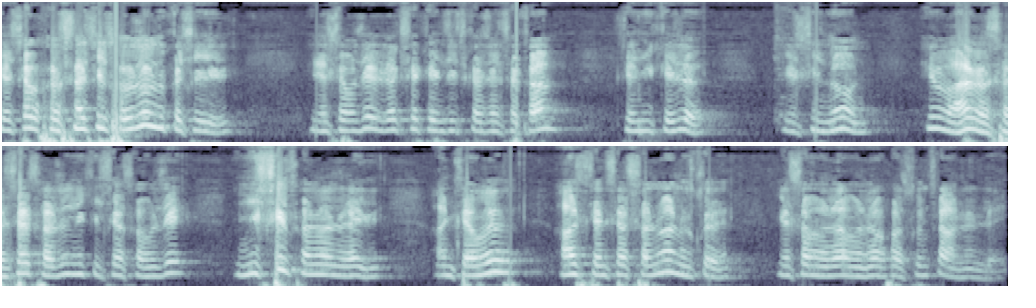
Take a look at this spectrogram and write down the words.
त्याच्या प्रश्नाची सोडवणूक कशी येईल याच्यामध्ये लक्ष केंद्रित करण्याचं काम त्यांनी केलं याची नोंद ही महाराष्ट्राच्या आधुनिक इतिहासामध्ये सन्मान राहील आणि त्यामुळे आज त्यांचा सन्मान होतो आहे याचा मला मनापासूनचा आनंद आहे.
